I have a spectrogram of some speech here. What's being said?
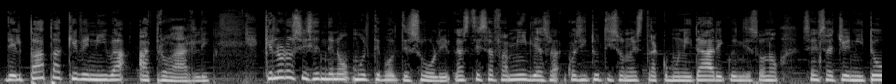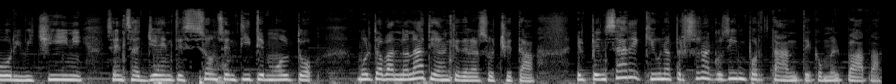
del Papa che veniva a trovarli che loro si sentono molte volte soli, la stessa famiglia, quasi tutti sono extracomunitari, quindi sono senza genitori, vicini, senza gente, si sono sentiti molto, molto abbandonati anche dalla società. E il pensare che una persona così importante come il Papa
